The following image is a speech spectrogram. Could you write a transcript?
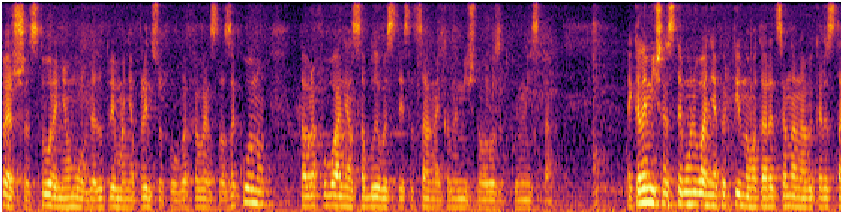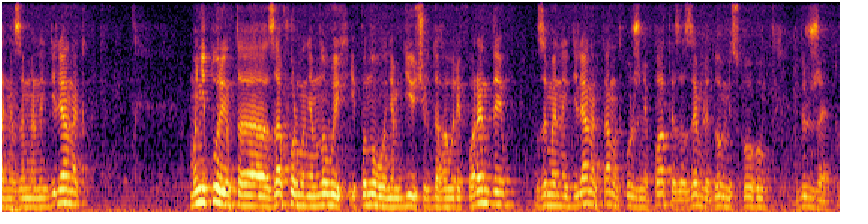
перше створення умов для дотримання принципу верховенства закону та врахування особливостей соціально-економічного розвитку міста. Економічне стимулювання ефективного та раціонального використання земельних ділянок. Моніторинг та за оформленням нових і поновленням діючих договорів оренди земельних ділянок та надходження плати за землю до міського бюджету.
